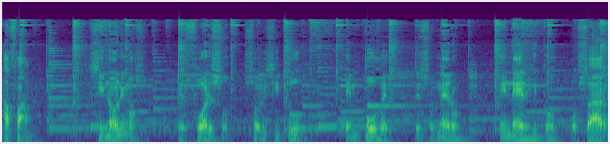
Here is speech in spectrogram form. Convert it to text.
afán. Sinónimos, esfuerzo, solicitud, empuje, tesonero, enérgico, osar,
